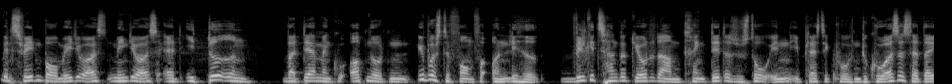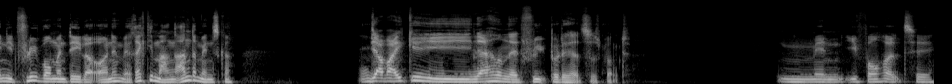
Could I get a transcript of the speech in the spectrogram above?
Men Swedenborg mente jo, også, mente jo også, at i døden var der, man kunne opnå den ypperste form for åndelighed. Hvilke tanker gjorde du dig omkring det, der du stod inde i plastikposen? Du kunne også have sat dig ind i et fly, hvor man deler ånde med rigtig mange andre mennesker. Jeg var ikke i nærheden af et fly på det her tidspunkt. Men i forhold til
